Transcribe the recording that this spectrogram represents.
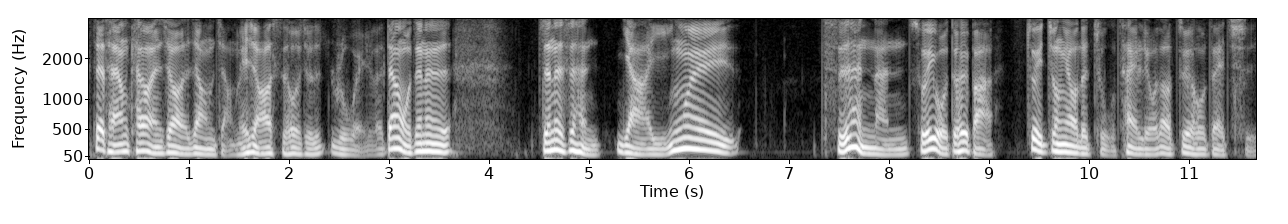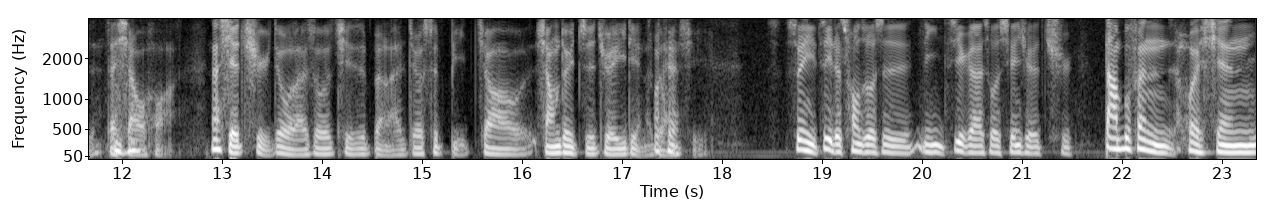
在台上开玩笑的这样讲，没想到时候就是入围了。但我真的真的是很讶异，因为词很难，所以我都会把最重要的主菜留到最后再吃，再消化。那写曲对我来说，其实本来就是比较相对直觉一点的东西。所以你自己的创作是你自己刚才说先学曲，大部分会先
